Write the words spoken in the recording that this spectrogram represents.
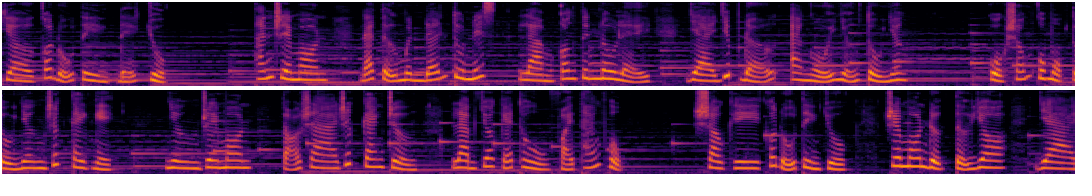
chờ có đủ tiền để chuộc. Thánh Raymond đã tự mình đến Tunis làm con tin nô lệ và giúp đỡ an ủi những tù nhân. Cuộc sống của một tù nhân rất cay nghiệt, nhưng Raymond tỏ ra rất can trường, làm cho kẻ thù phải thán phục. Sau khi có đủ tiền chuộc, Raymond được tự do và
